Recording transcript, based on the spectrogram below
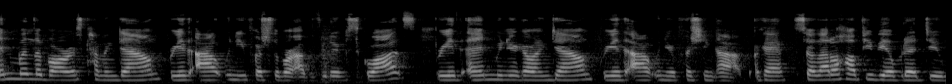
in when the bar is coming down, breathe out when you push the bar up. If you're doing squats, breathe in when you're going down, breathe out when you're pushing up. Okay, so that'll help you be able to do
